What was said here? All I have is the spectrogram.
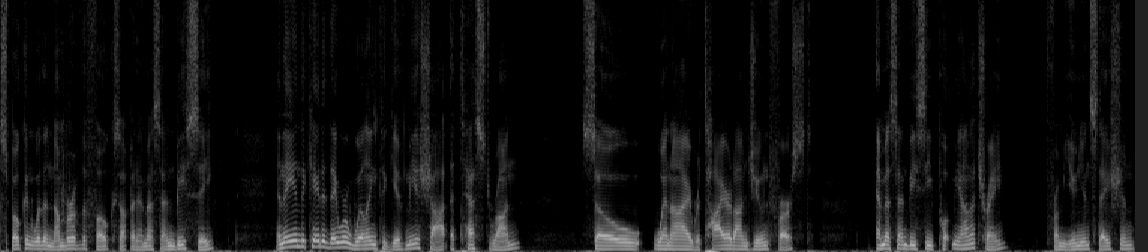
spoken with a number of the folks up at MSNBC, and they indicated they were willing to give me a shot, a test run. So when I retired on June 1st, MSNBC put me on a train from Union Station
